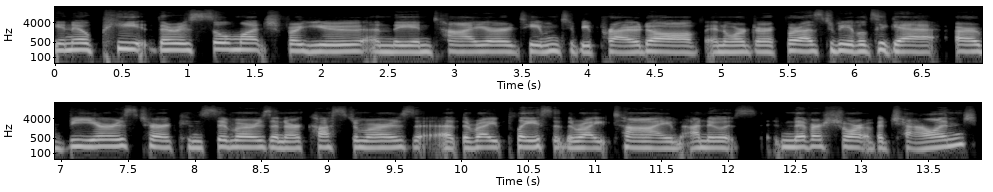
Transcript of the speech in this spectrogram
You know, Pete, there is so much for you and the entire team to be proud of in order for us to be able to get our beers to our consumers and our customers at the right place at the right time. I know it's never short of a challenge,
